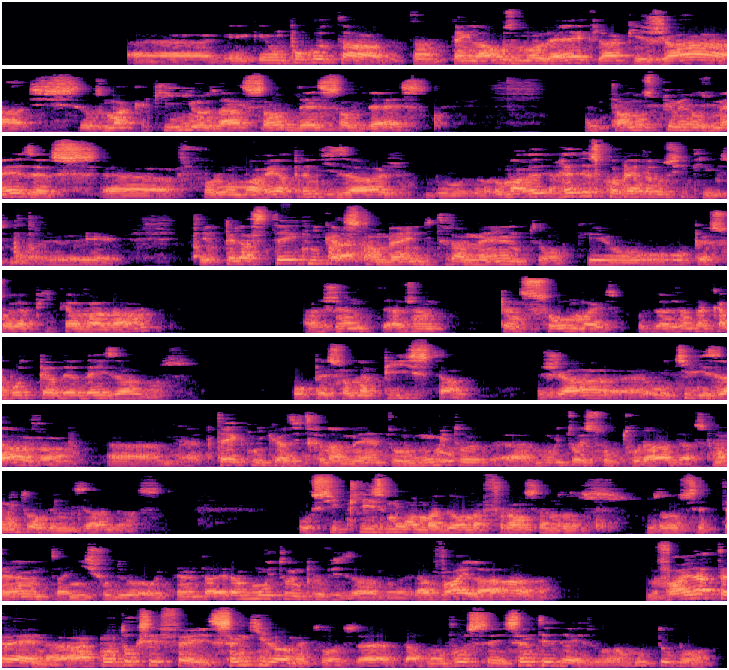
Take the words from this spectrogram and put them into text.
é, é, um pouco tarde. Então, tem lá os moleques lá que já, os macaquinhos lá, sobe, desce, sobe, desce. Então, nos primeiros meses, uh, foram uma reaprendizagem, do, do, uma redescoberta do ciclismo. E, e, pelas técnicas também de treinamento que o, o pessoal aplicava lá, a gente, a gente pensou, mas a gente acabou de perder 10 anos. O pessoal na pista já uh, utilizava uh, técnicas de treinamento muito, muito estruturadas, muito organizadas o ciclismo amador na França nos anos, nos anos 70, início de 80, era muito improvisado. Era vai lá, vai lá, treina. Ah, quanto que você fez? 100 quilômetros. Ah, tá bom, você, 110. Oh, muito bom.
